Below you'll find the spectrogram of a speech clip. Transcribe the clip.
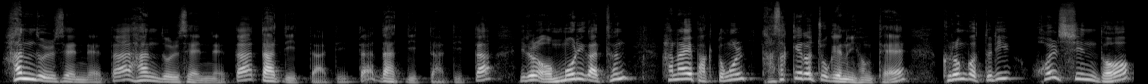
한, 둘, 셋, 넷, 따, 한, 둘, 셋, 넷, 따, 따띠, 따띠, 따, 따띠, 따띠, 따 이런 엄모리 같은 하나의 박동을 다섯 개로 쪼개는 형태. 그런 것들이 훨씬 더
